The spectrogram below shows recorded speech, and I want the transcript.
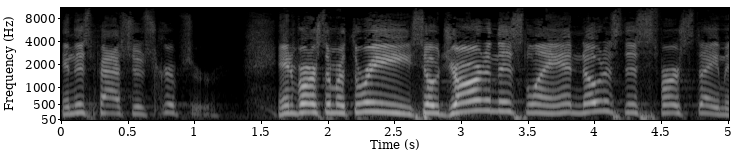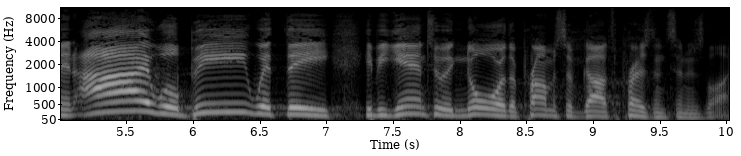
in this passage of Scripture. In verse number three, sojourn in this land. Notice this first statement I will be with thee. He began to ignore the promise of God's presence in his life.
